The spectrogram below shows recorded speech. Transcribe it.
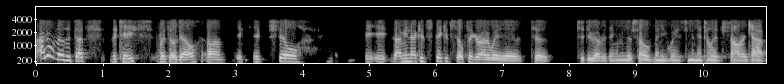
I don't know that that's the case with Odell. Um, it, it still, it, it, I mean, that could they could still figure out a way to, to to do everything. I mean, there's so many ways to manipulate the salary cap.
